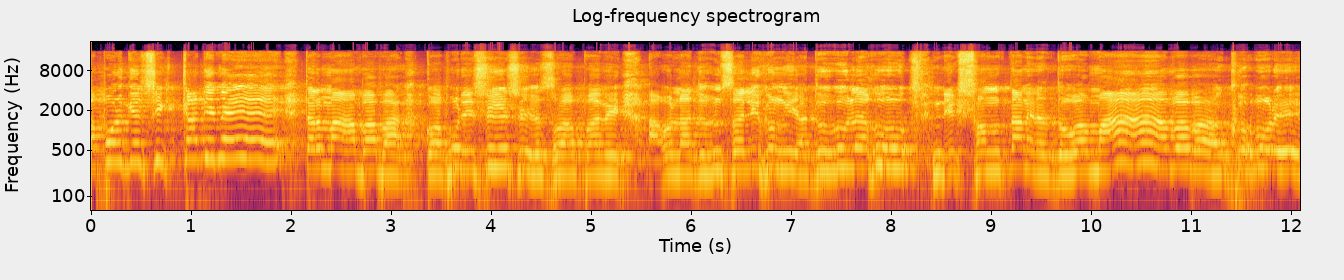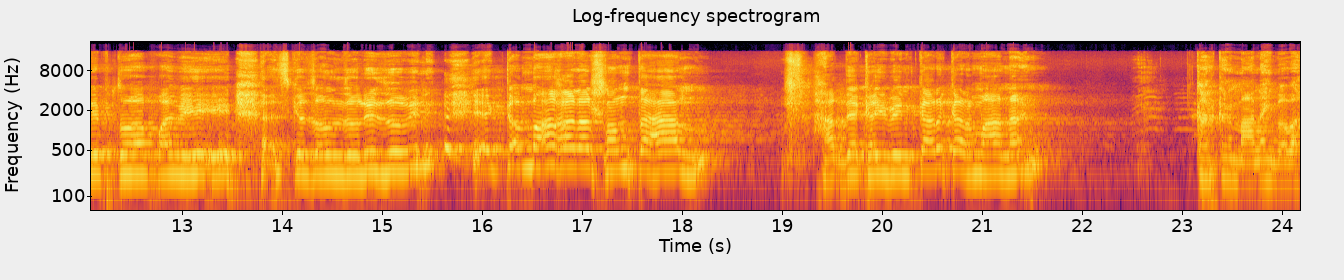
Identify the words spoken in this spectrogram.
অপরকে শিক্ষা দিবে, তার মা বাবা কবরে শুয়ে শুয়ে সব পাবে। আওলাদুন সালিহুন ইয়াদুলাহু, নেক সন্তানের দোয়া মা বাবা কবরে দোয়া পাবে। আজকে জল জলি জমিনে একটা মা হারা সন্তান হাত দেখাইবেন, কার কার মা নাই? কার কার মা নাই বাবা?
